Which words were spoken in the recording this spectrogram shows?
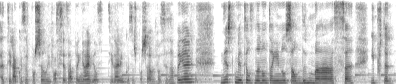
a tirar coisas para o chão e vocês a apanhar, eles a tirarem coisas para o chão e vocês a apanhar, neste momento eles ainda não têm noção de massa e, portanto,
